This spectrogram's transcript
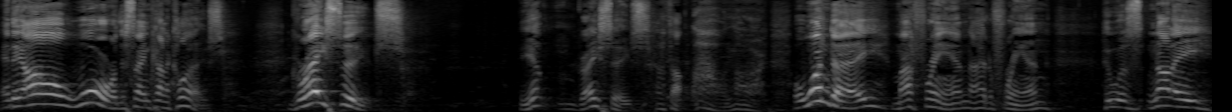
And they all wore the same kind of clothes gray suits. Yep, gray suits. I thought, oh, Lord. Well, one day, my friend, I had a friend who was not a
